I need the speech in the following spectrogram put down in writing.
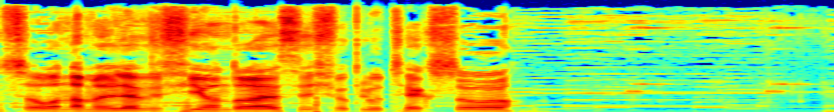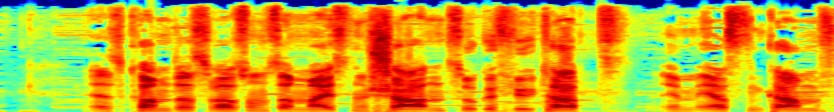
so, nochmal Level 34 für Glutexo. Jetzt kommt das, was uns am meisten Schaden zugefügt hat im ersten Kampf.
